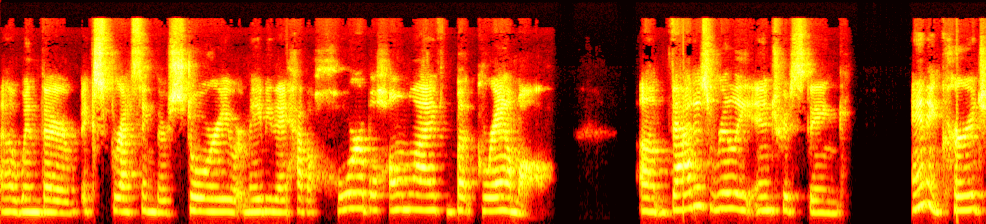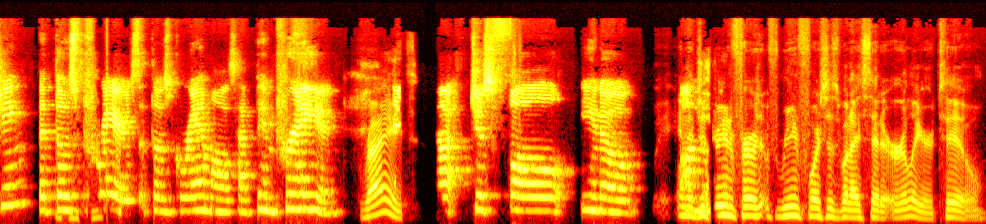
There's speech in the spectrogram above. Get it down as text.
uh, when they're expressing their story, or maybe they have a horrible home life, but grandma. Um, that is really interesting and encouraging that those mm-hmm. prayers that those grandmas have been praying. Right not just fall, you know. And it just reinforces reinforces what I said earlier too,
